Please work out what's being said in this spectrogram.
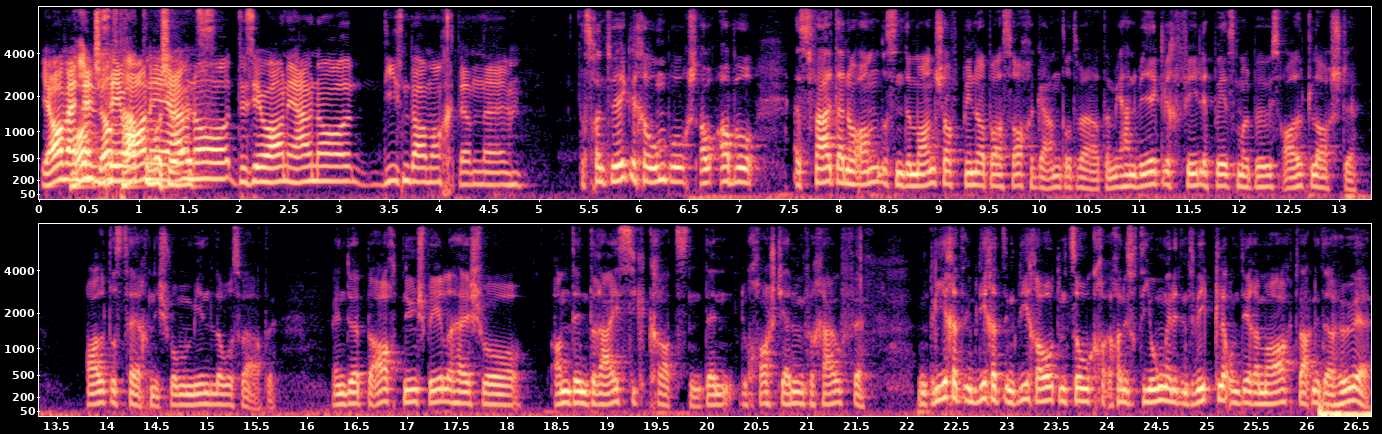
Ja, wenn dann Seoane auch, noch, auch noch diesen da macht, dann... Äh das könnte wirklich ein Umbruch... Aber, aber es fällt auch noch anders. In der Mannschaft müssen ein paar Sachen geändert werden. Wir haben wirklich viele, ich bin jetzt mal böse, Altlasten. Alterstechnisch, wo wir loswerden Wenn du etwa 8, 9 Spieler hast, die an den 30 kratzen, dann du kannst die auch nicht mehr verkaufen. Im gleichen, im gleichen, im gleichen Atemzug können sich die Jungen nicht entwickeln und ihren Marktwert nicht erhöhen.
